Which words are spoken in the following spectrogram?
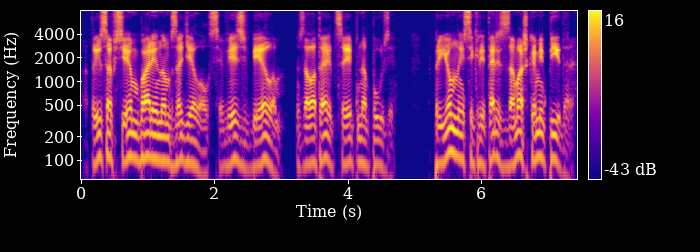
«А ты совсем барином заделался, весь в белом, золотая цепь на пузе. В приемный секретарь с замашками пидора.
